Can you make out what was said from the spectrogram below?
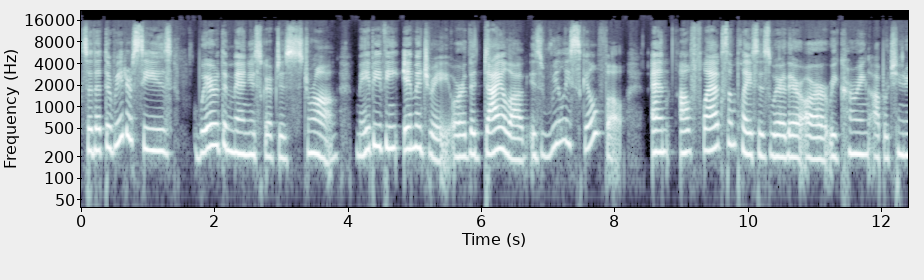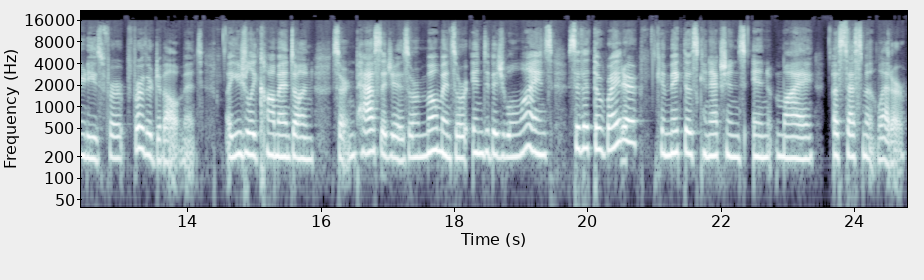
so that the reader sees where the manuscript is strong. Maybe the imagery or the dialogue is really skillful and I'll flag some places where there are recurring opportunities for further development. I usually comment on certain passages or moments or individual lines so that the writer can make those connections in my assessment letter.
